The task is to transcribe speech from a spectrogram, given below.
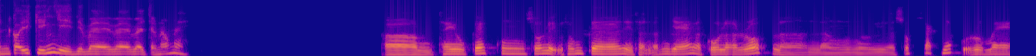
Thịnh có ý kiến gì về về về trận đấu này? Ờ, theo các số liệu thống kê thì Thịnh đánh giá là Kolarov là là người xuất sắc nhất của Roma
